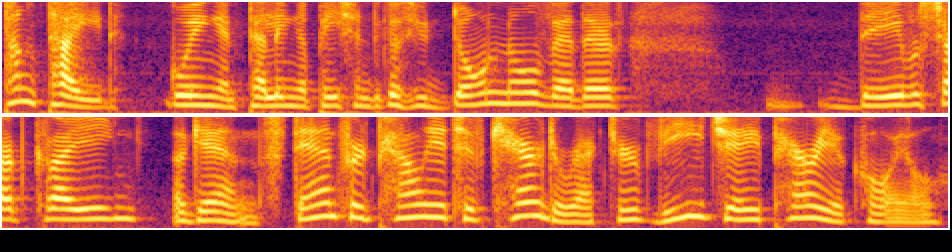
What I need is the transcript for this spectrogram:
tongue tied going and telling a patient because you don't know whether they will start crying. Again, Stanford Palliative Care Director VJ Periyakoil.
